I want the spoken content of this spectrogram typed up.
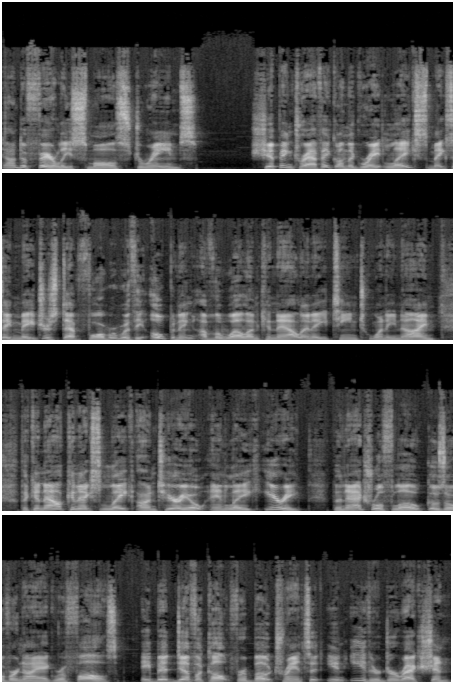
down to fairly small streams. Shipping traffic on the Great Lakes makes a major step forward with the opening of the Welland Canal in 1829. The canal connects Lake Ontario and Lake Erie. The natural flow goes over Niagara Falls, a bit difficult for boat transit in either direction.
